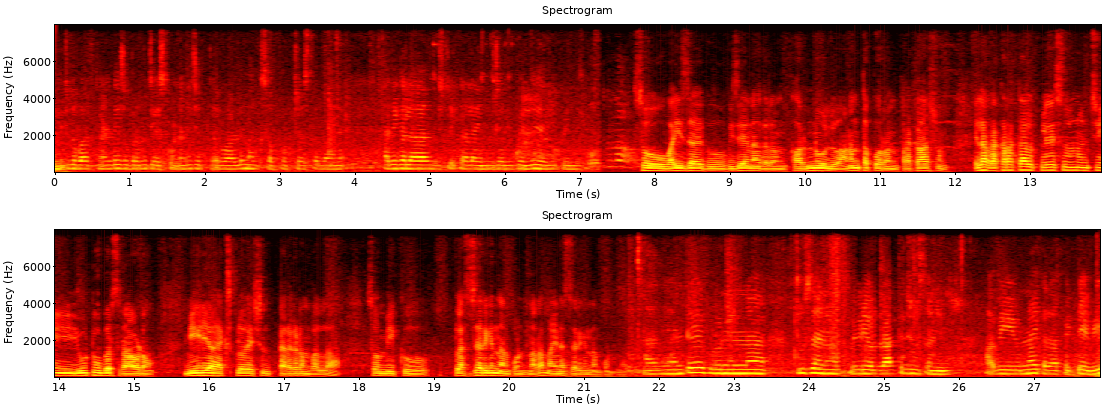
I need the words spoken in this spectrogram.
మంచిగా బతకండి శుభ్రంగా చేసుకోండి అని చెప్తారు. వాళ్ళు మనకు సపోర్ట్ చేస్తారు బాగానే. అది గల మిస్టేక్ అలా ఎందుకు జరిగిపోయింది? జరిగిపోయింది. సో వైజాగ్ విజయనగరం కర్నూలు అనంతపురం ప్రకాశం ఇలా రకరకాల ప్లేసుల నుంచి యూట్యూబర్స్ రావడం మీడియా ఎక్స్ప్లోరేషన్ పెరగడం వల్ల సో మీకు ప్లస్ జరిగింది అనుకుంటున్నారా మైనస్ జరిగింది అనుకుంటున్నారా అది అంటే ఇప్పుడు నిన్న చూశాను వీడియోలు రాత్రి చూసాను నేను. అవి ఉన్నాయి కదా పెట్టేవి.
